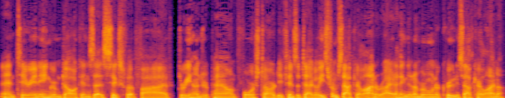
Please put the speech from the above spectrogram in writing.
And Tyrion Ingram Dawkins, that six foot five, 300 pound, four star defensive tackle. He's from South Carolina, right? I think the number one recruit in South Carolina.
